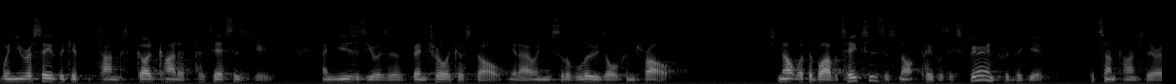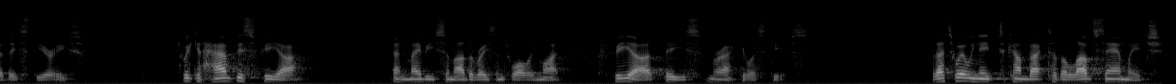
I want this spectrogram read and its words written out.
when you receive the gift of tongues, God kind of possesses you and uses you as a ventriloquist doll, you know, and you sort of lose all control. It's not what the Bible teaches, it's not people's experience with the gift, but sometimes there are these theories. So we can have this fear, and maybe some other reasons why we might fear these miraculous gifts. But that's where we need to come back to the love sandwich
